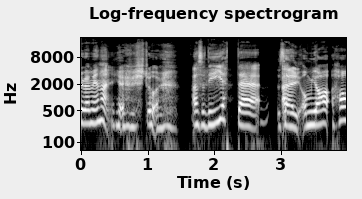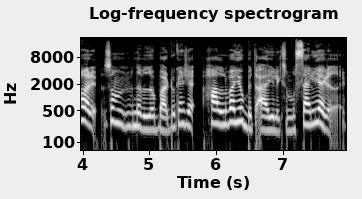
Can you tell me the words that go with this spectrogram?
du vad jag menar? Jag förstår. Alltså det är jätte... Så här, om jag har, som när vi jobbar, då kanske halva jobbet är ju liksom att sälja grejer.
